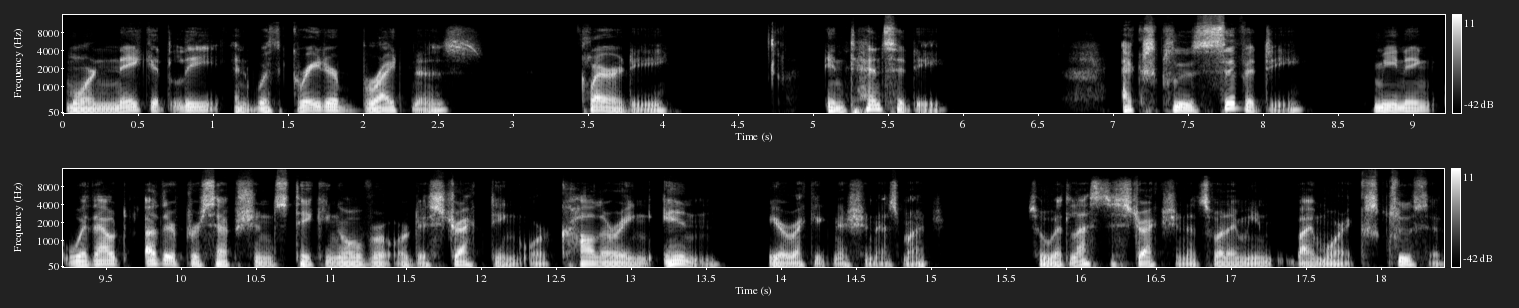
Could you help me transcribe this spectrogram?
more nakedly, and with greater brightness, clarity, intensity, exclusivity, meaning without other perceptions taking over or distracting or coloring in your recognition as much. So, with less distraction, that's what I mean by more exclusive.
